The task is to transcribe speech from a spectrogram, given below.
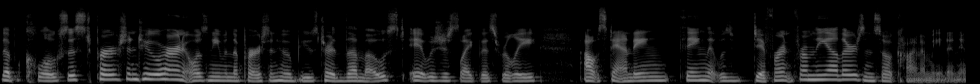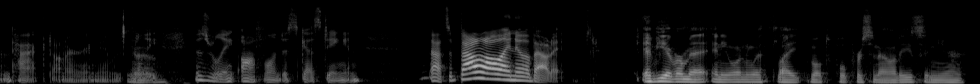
the closest person to her and it wasn't even the person who abused her the most it was just like this really outstanding thing that was different from the others. And so it kind of made an impact on her and it was really Yeah. it was really awful and disgusting. And that's about all i know about it. Have you ever met anyone with like multiple personalities in your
